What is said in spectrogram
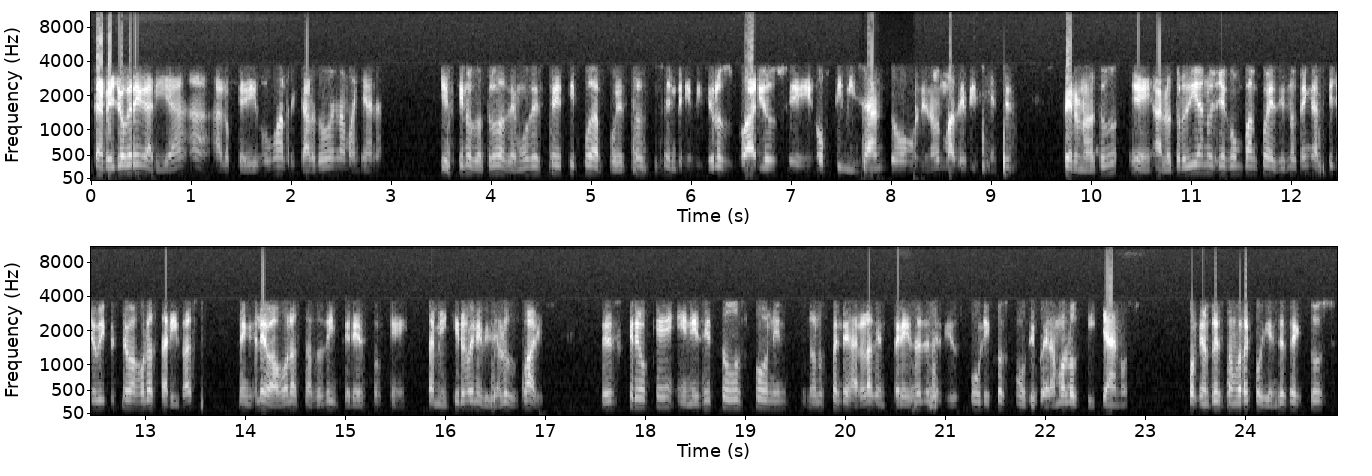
tal vez yo agregaría a, lo que dijo Juan Ricardo en la mañana, y es que nosotros hacemos este tipo de apuestas en beneficio de los usuarios, eh, optimizando, volviéndonos más eficientes, pero nosotros eh, al otro día nos llega un banco a decirnos, venga, es que yo vi que usted bajó las tarifas, venga, le bajo las tasas de interés porque también quiero beneficiar a los usuarios. Entonces creo que en ese todos ponen, no nos pueden dejar a las empresas de servicios públicos como si fuéramos los villanos, porque nosotros estamos recogiendo efectos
